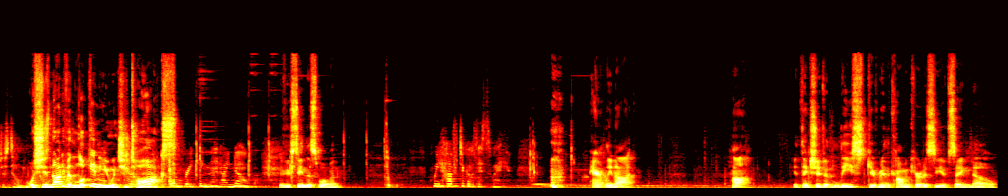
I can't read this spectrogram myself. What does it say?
Just tell me. Well, she's not even looking at you when she talks. Everything that I know. Have you seen this woman? We have to go this way. Apparently not. Huh. You'd think she'd at least give me the common courtesy of saying no.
